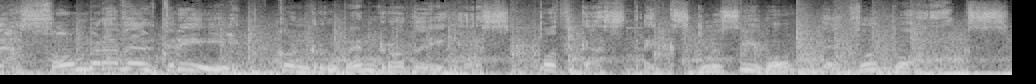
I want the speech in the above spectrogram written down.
La sombra del tri con Rubén Rodríguez, podcast exclusivo de Footbox.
